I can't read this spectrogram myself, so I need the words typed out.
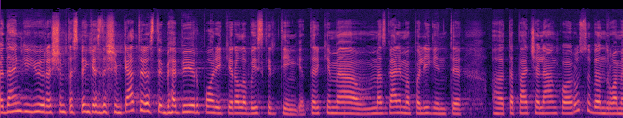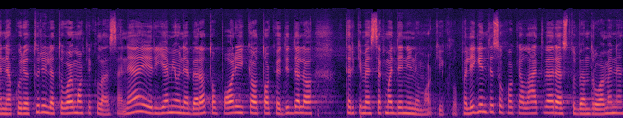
kadangi jų yra 154, tai be abejo ir poreikiai yra labai skirtingi. Tarkime, mes galime palyginti tą pačią Lenko ar Rusų bendruomenę, kurie turi Lietuvoje mokyklas, ne, ir jiem jau nebėra to poreikio tokio didelio tarkime, sekmadieninių mokyklų. Palyginti su kokia Latvija ar Estų bendruomenė,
